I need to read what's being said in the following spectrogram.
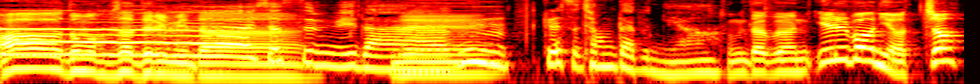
아, 너무 감사드립니다. 하셨습니다. 네. 음, 그래서 정답은요. 정답은 1번이었죠?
